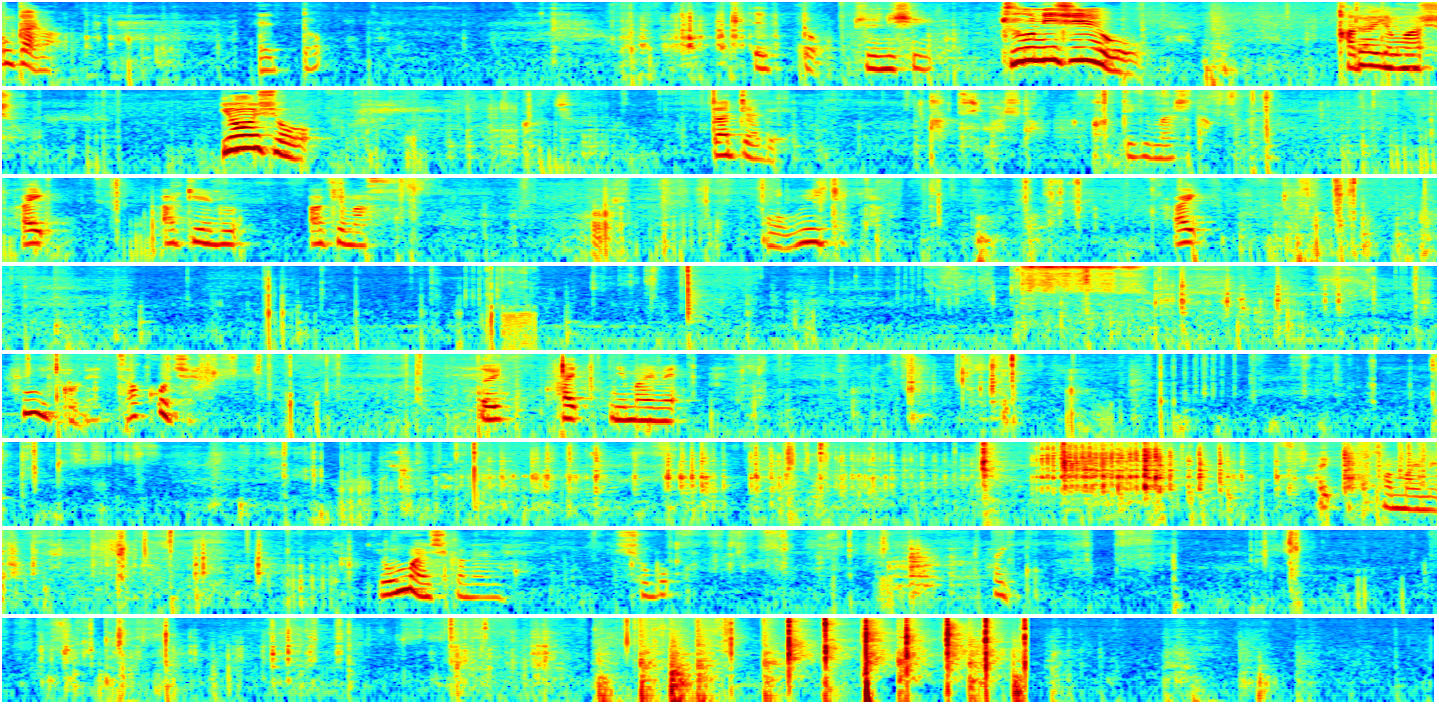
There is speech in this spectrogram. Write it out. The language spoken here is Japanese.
今回は。えっと。えっと。十二シーン。中二シーンを買ってます。4章。ガチャで。買ってきました。買ってきました。はい。開ける。開けます。もう見えちゃった。はい何これ雑魚じゃん。はい。はい2枚目。はい。3枚目。4枚しかないの。しょぼ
